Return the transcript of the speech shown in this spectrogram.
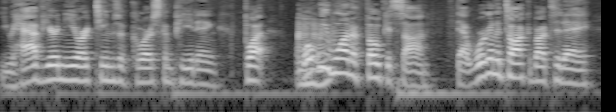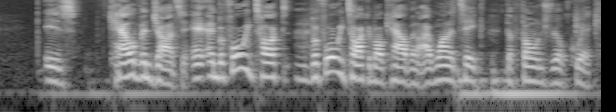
You have your New York teams, of course, competing. But what we Mhm. want to focus on, that we're going to talk about today, is Calvin Johnson. And, and before we talked, before we talk about Calvin, I want to take the phones real quick.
